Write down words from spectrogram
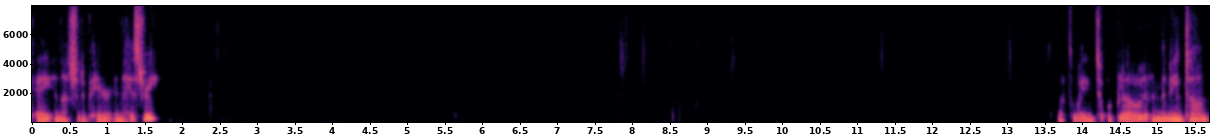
Okay, and that should appear in the history. That's waiting to upload. In the meantime,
